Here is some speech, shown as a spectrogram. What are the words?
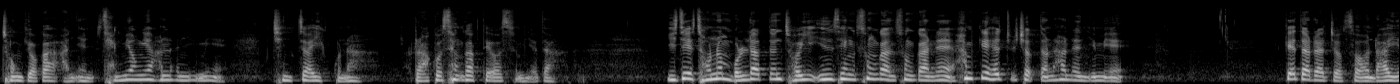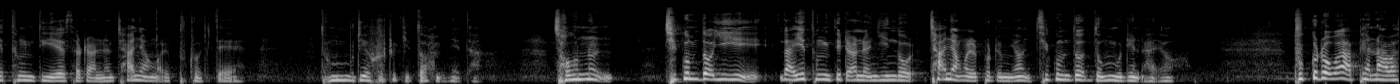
종교가 아닌 생명의 하나님이 진짜 있구나 라고 생각되었습니다. 이제 저는 몰랐던 저희 인생 순간순간에 함께 해주셨던 하나님이 깨달아져서 나의 등 뒤에서라는 찬양을 부를 때 눈물이 흐르기도 합니다. 저는 지금도 이 나의 등 뒤라는 이 찬양을 부르면 지금도 눈물이 나요. 부끄러워 앞에 나와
